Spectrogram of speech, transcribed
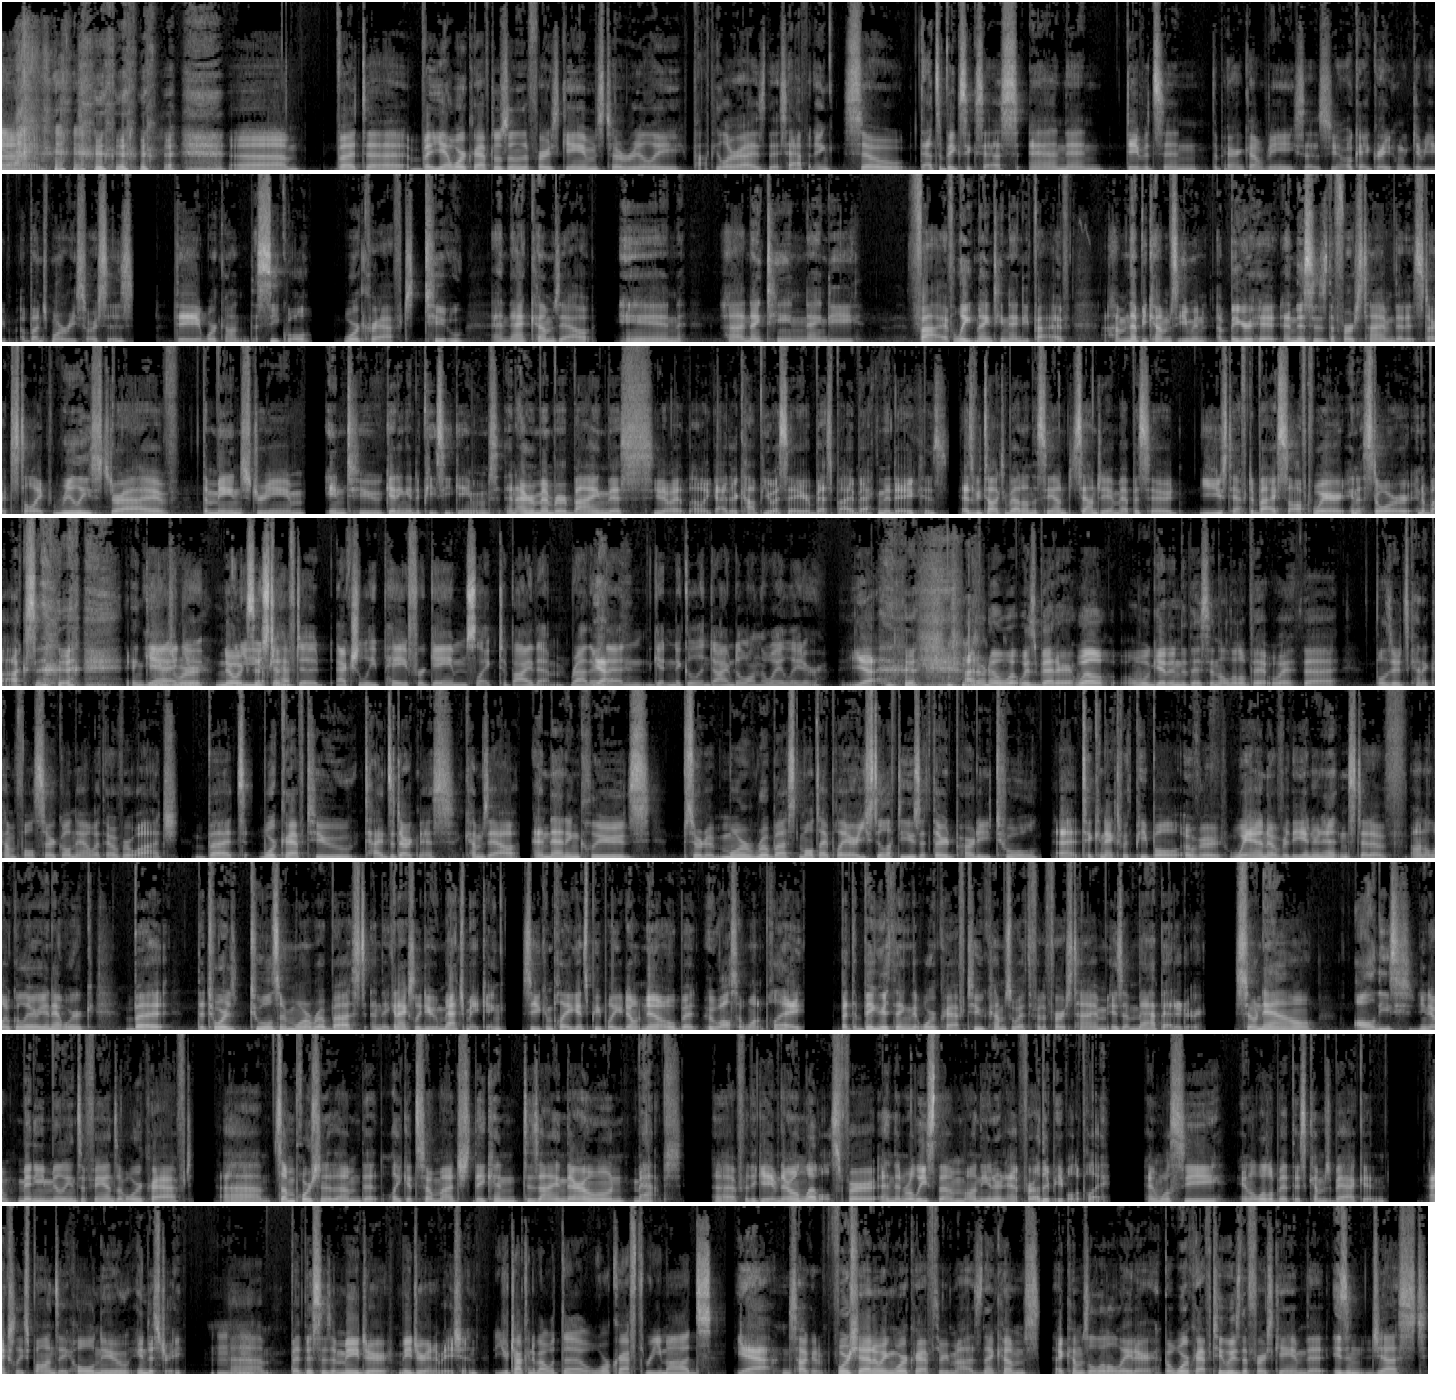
yeah. um, but uh, but yeah, Warcraft was one of the first games to really popularize this happening. So that's a big success. And then Davidson, the parent company, says, you know, okay, great, I'm gonna give you a bunch more resources. They work on the sequel, Warcraft 2, and that comes out in uh, 1995, late 1995. Um, and that becomes even a bigger hit. And this is the first time that it starts to like really strive the mainstream into getting into PC games. And I remember buying this, you know, at like either CompUSA or Best Buy back in the day. Because as we talked about on the Sound, Sound Jam episode, you used to have to buy software in a store in a box, and games yeah, and were you, no you exception. You used to have to actually pay for games like to buy them rather yeah. than get nickel and dimed along the way later. Yeah, I don't know what was better. Well, we'll get into this in a little bit with. Uh, Blizzard's kind of come full circle now with Overwatch. But Warcraft 2 Tides of Darkness comes out, and that includes sort of more robust multiplayer. You still have to use a third party tool uh, to connect with people over WAN, over the internet, instead of on a local area network. But the tours, tools are more robust and they can actually do matchmaking. So you can play against people you don't know, but who also want to play. But the bigger thing that Warcraft 2 comes with for the first time is a map editor. So now all these, you know, many millions of fans of Warcraft um, some portion of them that like it so much, they can design their own maps uh, for the game, their own levels for, and then release them on the internet for other people to play. And we'll see in a little bit this comes back and actually spawns a whole new industry. Mm-hmm. Um, but this is a major, major innovation. You're talking about with the Warcraft 3 mods? Yeah, I'm talking foreshadowing Warcraft 3 mods. And That comes that comes a little later. But Warcraft 2 is the first game that isn't just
